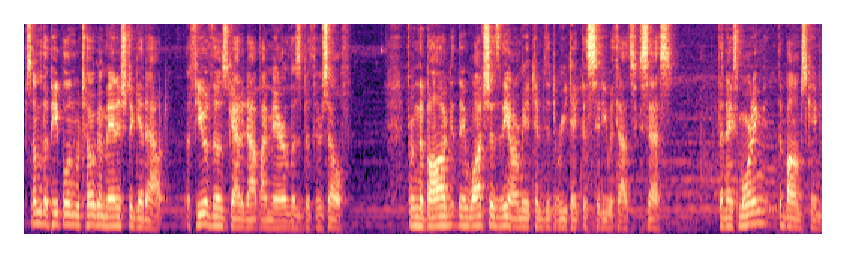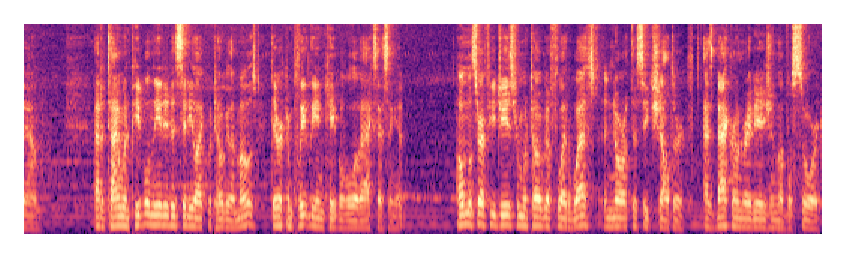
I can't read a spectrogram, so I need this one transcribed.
some of the people in Watoga managed to get out, a few of those guided out by Mayor Elizabeth herself. From the bog, they watched as the army attempted to retake the city without success. The next morning, the bombs came down. At a time when people needed a city like Watoga the most, they were completely incapable of accessing it. Homeless refugees from Watoga fled west and north to seek shelter as background radiation levels soared.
